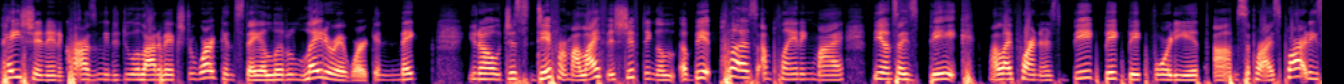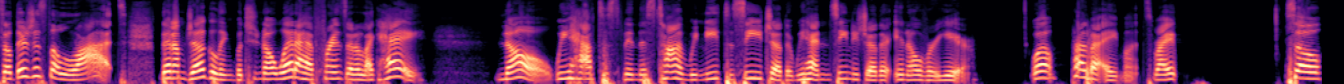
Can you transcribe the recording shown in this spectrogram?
patient and it causes me to do a lot of extra work and stay a little later at work and make, you know, just different. My life is shifting a, a bit. Plus, I'm planning my fiance's big, my life partner's big, big, big 40th um, surprise party. So there's just a lot that I'm juggling. But you know what? I have friends that are like, hey, no, we have to spend this time. We need to see each other. We hadn't seen each other in over a year. Well, probably about eight months, right? So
